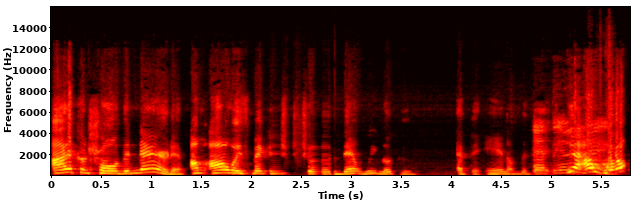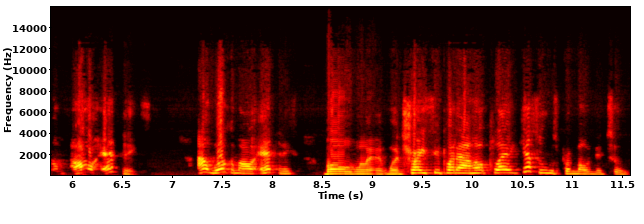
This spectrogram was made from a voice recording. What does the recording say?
I control the narrative. I'm always making sure that we look good at the end of the day. The yeah, I welcome all ethics. I welcome all ethics. But when, when Tracy put out her play, guess who was promoting it too?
